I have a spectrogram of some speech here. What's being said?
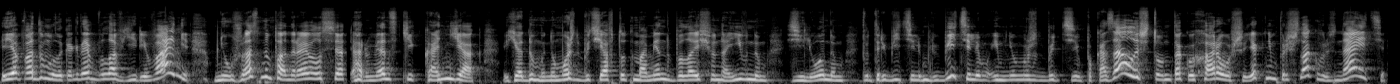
И я подумала, когда я была в Ереване, мне ужасно понравился армянский коньяк. Я думаю, ну, может быть, я в тот момент была еще наивным, зеленым потребителем-любителем, и мне, может быть, показалось, что он такой хороший. Я к ним пришла, говорю, знаете,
